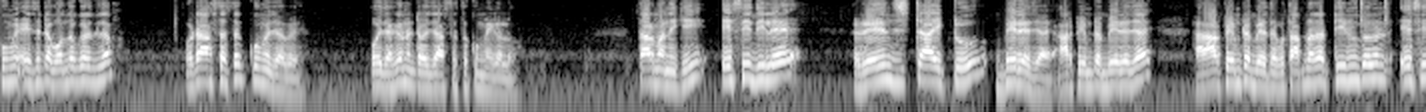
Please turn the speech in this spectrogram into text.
কমে এসিটা বন্ধ করে দিলাম, ওটা আস্তে আস্তে কমে যাবে। ওই দেখেন এটা ওই যে আস্তে আস্তে কমে গেল। তার মানে কি? এসি দিলে রেঞ্জটা একটু বেড়ে যায় আরপিএমটা বেড়ে যায়, আর আরপিএমটা বেড়ে থাকবে তো আপনারা টিউনিং করবেন এসি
